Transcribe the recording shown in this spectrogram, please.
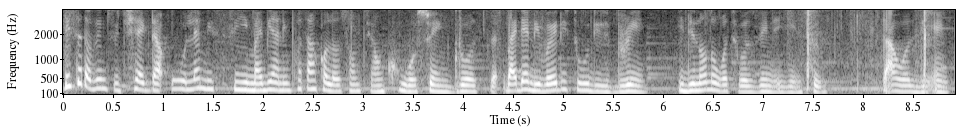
Instead of him to check that, oh, let me see, might be an important call or something, Uncle was so engrossed. By then, they've already told his brain. He did not know what he was doing again. So that was the end.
